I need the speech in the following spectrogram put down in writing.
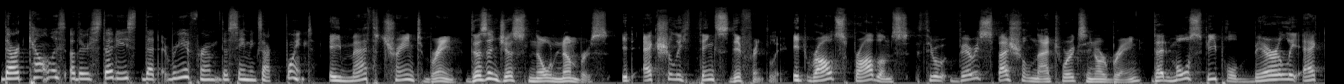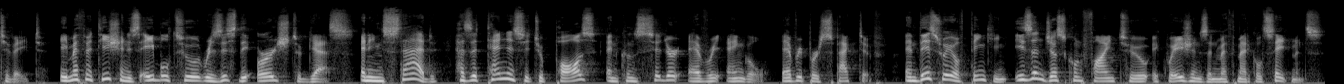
There are countless other studies that reaffirm the same exact point. A math trained brain doesn't just know numbers, it actually thinks differently. It routes problems through very special networks in our brain that most people barely activate. A mathematician is able to resist the urge to guess and instead has a tendency to pause and consider every angle, every perspective. And this way of thinking isn't just confined to equations and mathematical statements.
